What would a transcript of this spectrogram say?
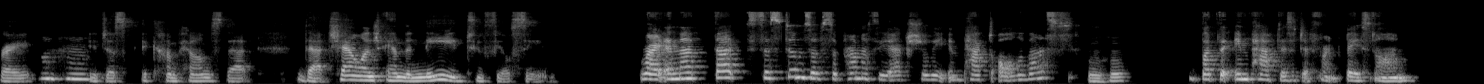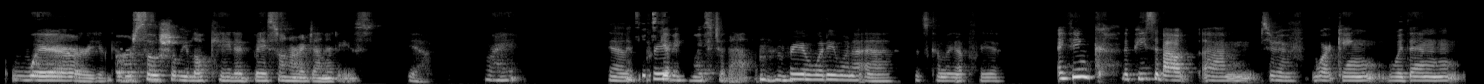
right? Mm-hmm. It just it compounds that that challenge and the need to feel seen Right. And that that systems of supremacy actually impact all of us. Mm-hmm. But the impact is different based on where, where we're socially located based on our identities. Yeah. Right. Yeah. It's, Priya, giving voice to that. Mm-hmm. Priya, what do you want to add? What's coming up for you? I think the piece about um, sort of working within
